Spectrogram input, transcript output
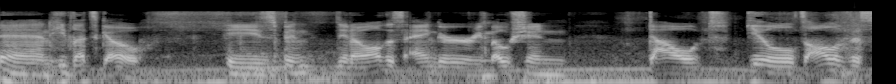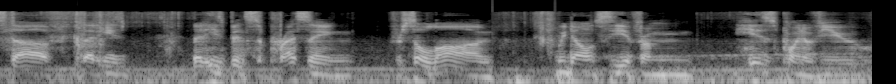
and he lets go. He's been, you know, all this anger, emotion, doubt, guilt, all of this stuff that he's that he's been suppressing for so long we don't see it from his point of view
